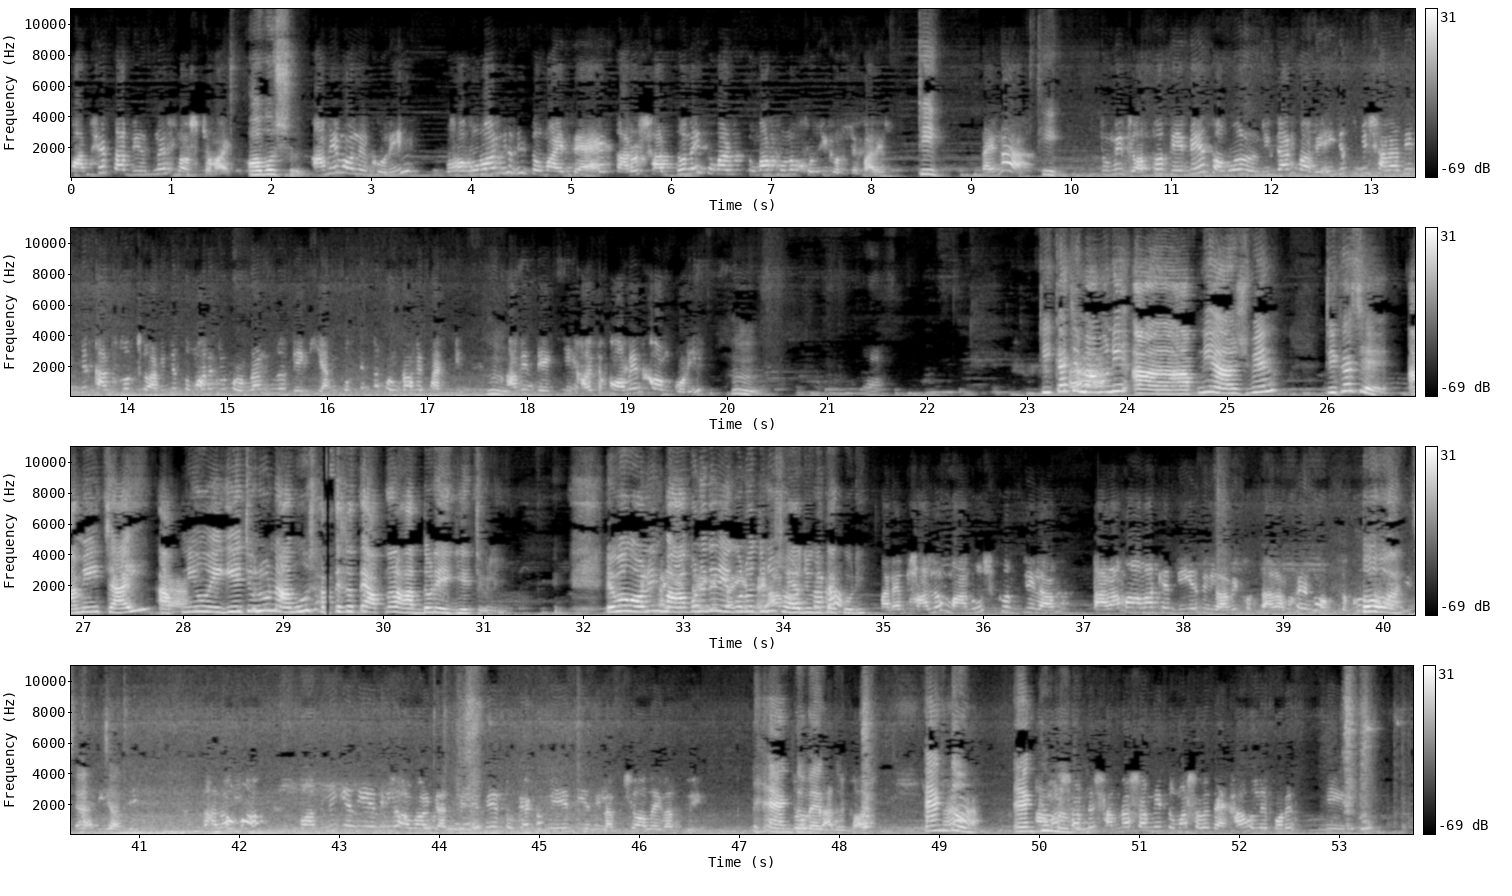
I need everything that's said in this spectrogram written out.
পাছে তার বিজনেস নষ্ট হয়। অবশ্যই। আমি মনে করি ভগবান যদি তোমায় দেয় কারোর সাধ্য নেই তোমার তোমার কোনো ক্ষতি করতে পারে। ঠিক। তাই না? ঠিক। তুমি যত দেবে তত রিটার্ন পাবে। এই যে তুমি সারাদিন যে কাজ করছ আমি যে তোমার যে প্রোগ্রামগুলো দেখি আমি প্রত্যেকটা প্রোগ্রামে থাকি আমি দেখি হয়তো কমেন্ট কম করি। ঠিক আছে মামনি আ- আপনি আসবেন। ঠিক আছে? আমি চাই আপনিও এগিয়ে চলুন আমিও সাথে সাথে আপনার হাত ধরে এগিয়ে চলি। এবং অনেক মা বোনেদের এগোনোর জন্য সহযোগিতা করি। মানে ভালো মানুষ খুঁজছিলাম তারা মা আমাকে দিয়ে দিল আমি খুব তারা মায়ের ভক্ত ও, আচ্ছা, আচ্ছা। তারা মা বাদলিকে দিয়ে দিল আমার কাছে যে "নে, তোকে একটা মেয়ে দিয়ে দিলাম চল এবার তুই। একদম একদম। একদম হ্যাঁ। একদম সাথে সামনাসামনি তোমার সাথে দেখা হলে পরে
